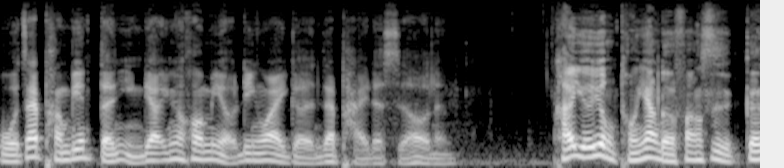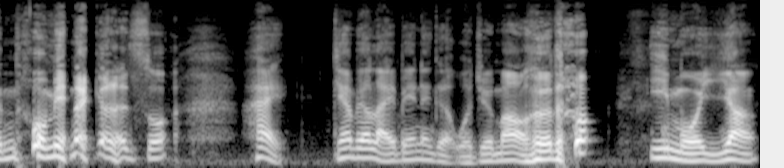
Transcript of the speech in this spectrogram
我在旁边等饮料，因为后面有另外一个人在排的时候呢，他又用同样的方式跟后面那个人说：“嗨，今天要不要来一杯那个？我觉得蛮好喝的。”一模一样。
